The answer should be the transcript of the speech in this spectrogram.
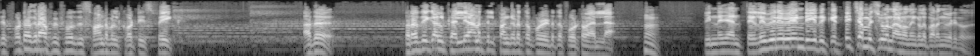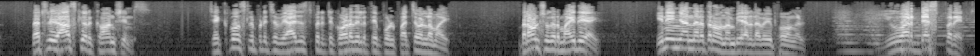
the photograph before this honorable court is fake. അത് പ്രതികൾ കല്യാണത്തിൽ പങ്കെടുത്തപ്പോൾ എടുത്ത ഫോട്ടോ അല്ല. പിന്നെ ഞാൻ തെളിവിന് വേണ്ടി ഇത് കെട്ടിച്ചമച്ചു എന്നാണോ നിങ്ങൾ പറഞ്ഞു വരുന്നത്? That you ask your conscience check പോസ്റ്റിൽ പിടിച്ച വ്യാജ സ്പിരിറ്റ് കോടതിയിലെത്തിയപ്പോൾ പച്ചവെള്ളമായി. ബ്രൗൺ ഷുഗർ മൈദയായി. ഇനി ഞാൻ നിരത്തണോ നമ്പ്യാരുടെ വൈഭവങ്ങൾ? യു ആർ ഡെസ്പെറേറ്റ്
